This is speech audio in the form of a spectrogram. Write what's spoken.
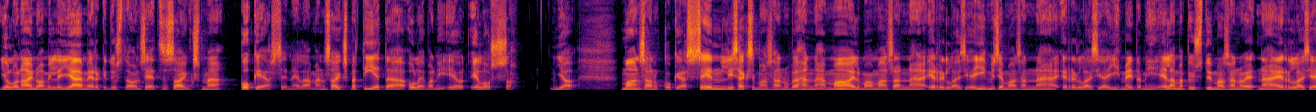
jolloin ainoa, mille jää merkitystä on se, että sainko mä kokea sen elämän, sainko mä tietää olevani elossa – ja mä oon saanut kokea sen, lisäksi mä oon saanut vähän nähdä maailmaa, mä oon saanut nähdä erilaisia ihmisiä, mä oon saanut nähdä erilaisia ihmeitä, mihin elämä pystyy, mä oon saanut nähdä erilaisia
